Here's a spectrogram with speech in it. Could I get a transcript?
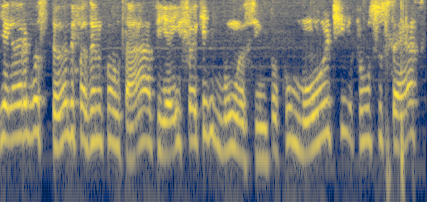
E a galera gostando e fazendo contato. E aí foi aquele boom, assim, tocou um monte, foi um sucesso.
